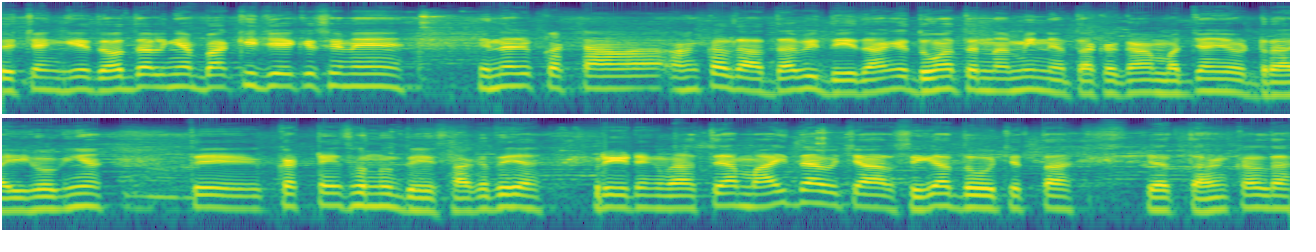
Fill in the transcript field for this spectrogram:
ਤੇ ਚੰਗੇ ਦੁੱਧ ਵਾਲੀਆਂ। ਬਾਕੀ ਜੇ ਕਿਸੇ ਨੇ ਇਹਨਾਂ ਚੋਂ ਕੱਟਾ ਅੰਕਲ ਦੱਸਦਾ ਵੀ ਦੇ ਦਾਂਗੇ ਦੋਹਾਂ ਤਿੰਨਾਂ ਮਹੀਨਿਆਂ ਤੱਕ ਗਾਂ ਮੱਝਾਂ ਜੋ ਡਰਾਈ ਹੋ ਗਈਆਂ ਤੇ ਕੱਟੇ ਤੁਹਾਨੂੰ ਦੇ ਸਕਦੇ ਆ ਬਰੀਡਿੰਗ ਵਾਸਤੇ। ਆ ਮੱਝ ਦਾ ਵਿਚਾਰ ਸੀਗਾ ਦੋ ਚਿੱਤਾ ਚਿੱਤਾ ਅੰਕਲ ਦਾ।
